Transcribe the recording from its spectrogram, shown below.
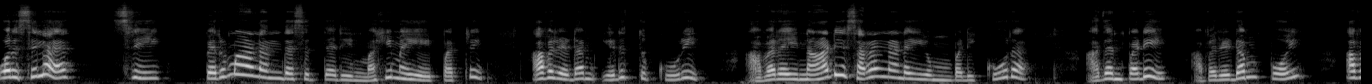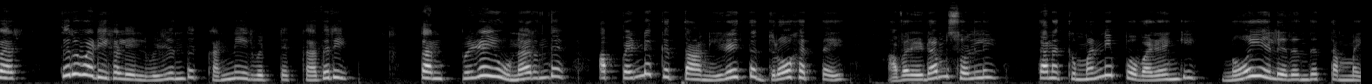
ஒரு சிலர் ஸ்ரீ பெருமானந்த சித்தரின் மகிமையை பற்றி அவரிடம் எடுத்து கூறி அவரை நாடி சரணடையும்படி கூற அதன்படி அவரிடம் போய் அவர் திருவடிகளில் விழுந்து கண்ணீர் விட்டு கதறி தன் பிழை உணர்ந்து அப்பெண்ணுக்கு தான் இழைத்த துரோகத்தை அவரிடம் சொல்லி தனக்கு மன்னிப்பு வழங்கி நோயிலிருந்து தம்மை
